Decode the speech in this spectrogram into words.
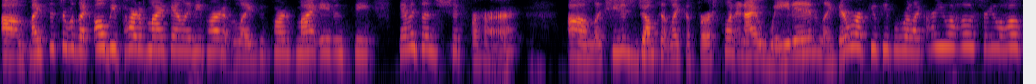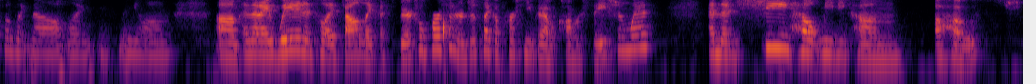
Um, my sister was like, "Oh, be part of my family, be part of like be part of my agency." They haven't done shit for her. Um, like she just jumped at like the first one and I waited. Like there were a few people who were like, Are you a host? Are you a host? I was like, No, like leave me alone. Um, and then I waited until I found like a spiritual person or just like a person you could have a conversation with. And then she helped me become a host.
